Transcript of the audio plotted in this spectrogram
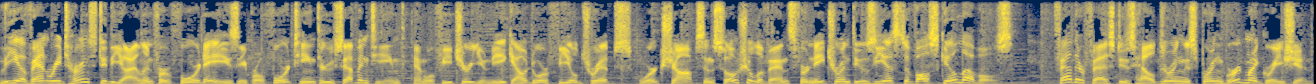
The event returns to the island for four days, April 14th through 17th, and will feature unique outdoor field trips, workshops, and social events for nature enthusiasts of all skill levels. Featherfest is held during the spring bird migration,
